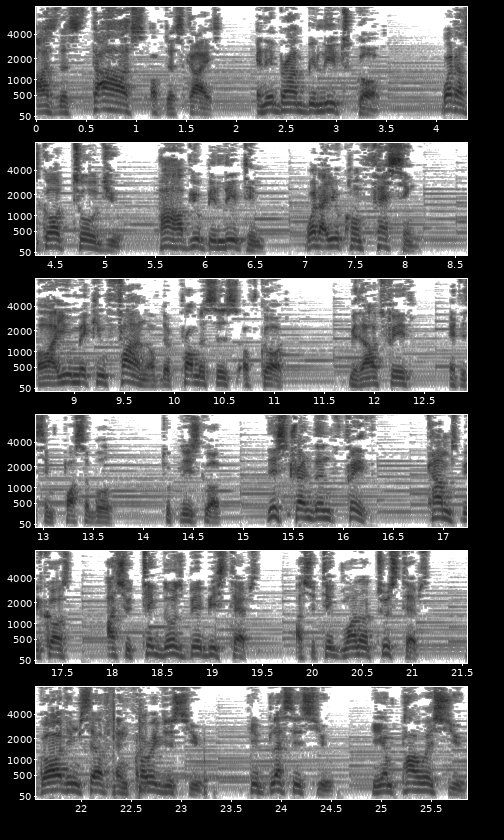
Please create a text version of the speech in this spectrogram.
as the stars of the skies. And Abraham believed God. What has God told you? How have you believed him? What are you confessing? Or are you making fun of the promises of God? Without faith, it is impossible to please God. This strengthened faith comes because as you take those baby steps, as you take one or two steps, God Himself encourages you. He blesses you. He empowers you.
